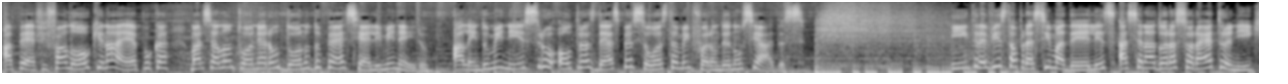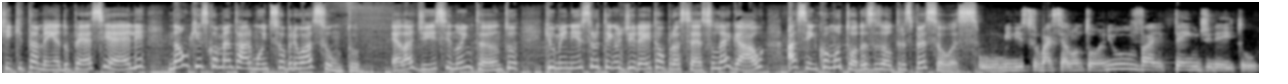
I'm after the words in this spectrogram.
A PF falou que, na época, Marcelo Antônio era o dono do PSL mineiro. Além do ministro, outras 10 pessoas também foram denunciadas. Em entrevista ao Pra Cima deles, a senadora Soraya Tronic, que também é do PSL, não quis comentar muito sobre o assunto. Ela disse, no entanto, que o ministro tem o direito ao processo legal, assim como todas as outras pessoas. O ministro Marcelo Antônio vai, tem o direito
